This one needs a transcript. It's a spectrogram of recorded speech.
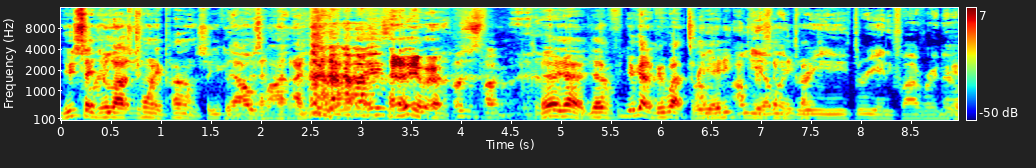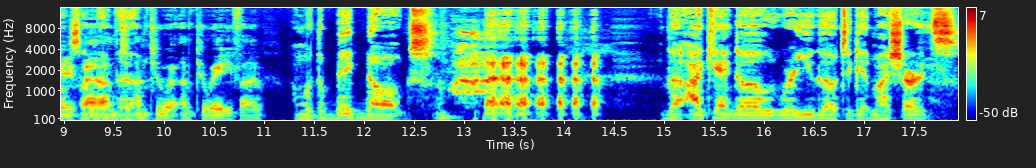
You said you lost twenty pounds, so you can. Yeah, I was lying. I knew, I knew you were. I was just fucking. Yeah, yeah, yeah. You got to be what? Three eighty. I'm, I'm, yeah, like three three eighty five right now. I'm, that. t- I'm two. I'm two eighty five. I'm with the big dogs. The I can't go where you go to get my shirts.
